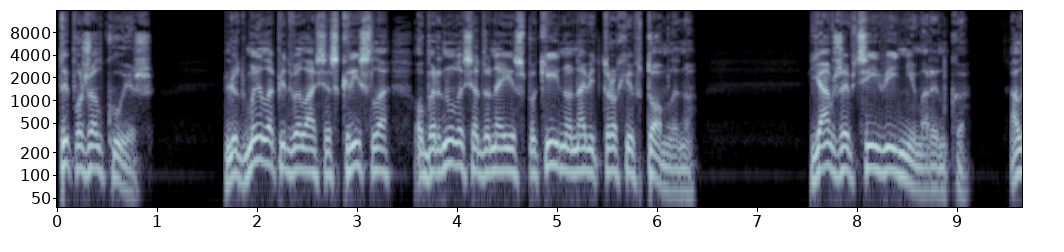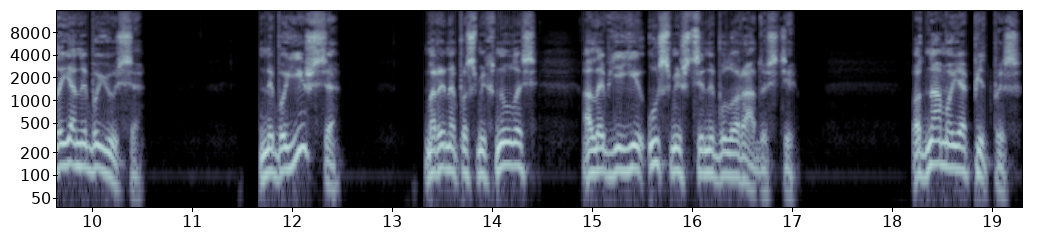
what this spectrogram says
Ти пожалкуєш. Людмила підвелася з крісла, обернулася до неї спокійно, навіть трохи втомлено. Я вже в цій війні, Маринко, але я не боюся. Не боїшся? Марина посміхнулась, але в її усмішці не було радості. Одна моя підпис.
